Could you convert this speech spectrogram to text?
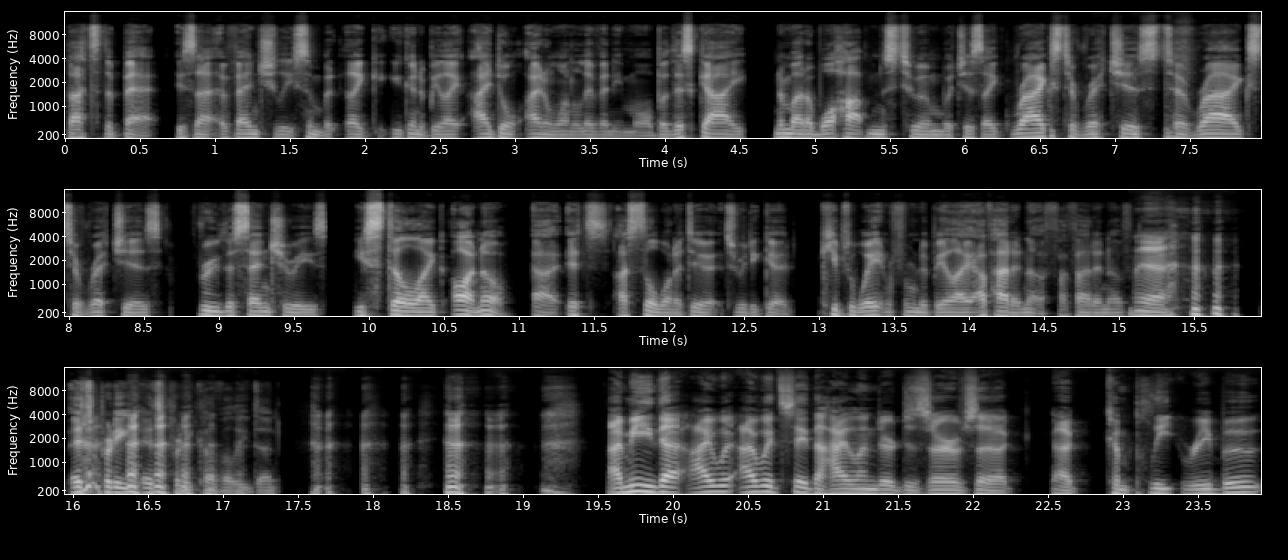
That's the bet. Is that eventually somebody like you're going to be like, I don't, I don't want to live anymore. But this guy, no matter what happens to him, which is like rags to riches to rags to riches through the centuries, he's still like, oh no, uh, it's I still want to do it. It's really good. Keeps waiting for him to be like, I've had enough. I've had enough. Yeah, it's pretty. It's pretty cleverly done. I mean that I would I would say the Highlander deserves a a complete reboot.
